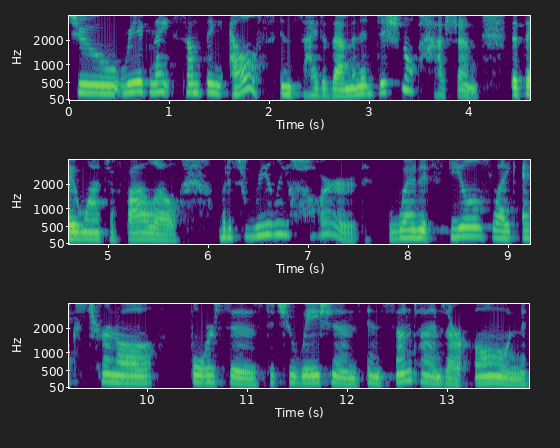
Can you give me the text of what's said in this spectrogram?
to reignite something else inside of them an additional passion that they want to follow. But it's really hard when it feels like external forces situations and sometimes our own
